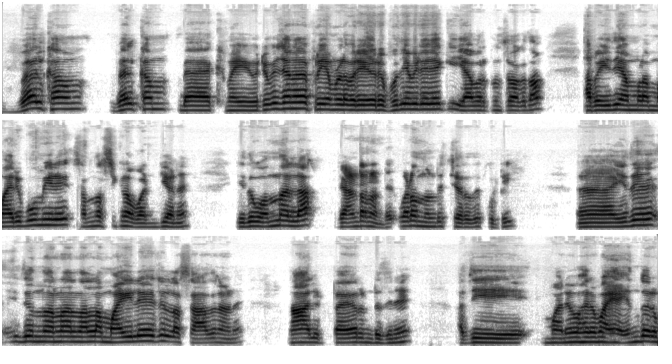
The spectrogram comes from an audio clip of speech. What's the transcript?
Welcome welcome back my YouTube channel പ്രിയമുള്ളവരെ ഒരു പുതിയ വീഡിയോയിലേക്ക് ഏവർക്കും സ്വാഗതം. അപ്പൊ ഇത് നമ്മളെ മരുഭൂമിയിൽ സന്ദർശിക്കുന്ന വണ്ടിയാണ്. ഇത് ഒന്നല്ല രണ്ടെണ്ണം ഉണ്ട് ഇവിടെ ഒന്നുണ്ട് ചെറുത് കുട്ടി. ഇത് ഇത് എന്ന് പറഞ്ഞാൽ നല്ല മൈലേജ് ഉള്ള സാധനമാണ്. നാല് ടയർ ഉണ്ട് ഇതിന്. അതി മനോഹരമായ എന്തൊരു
